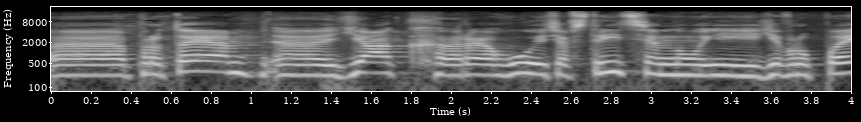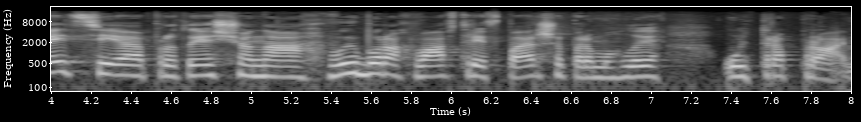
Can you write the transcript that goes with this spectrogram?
е, про те, е, як реагують австрійці, ну і європейці, про те, що на виборах в Австрії вперше перемогли ультраправі.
